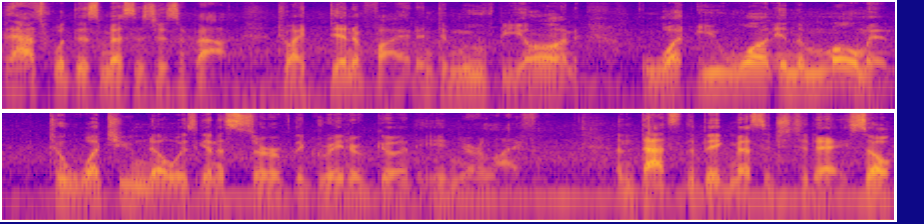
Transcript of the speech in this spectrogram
that's what this message is about to identify it and to move beyond what you want in the moment to what you know is going to serve the greater good in your life. And that's the big message today. So,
